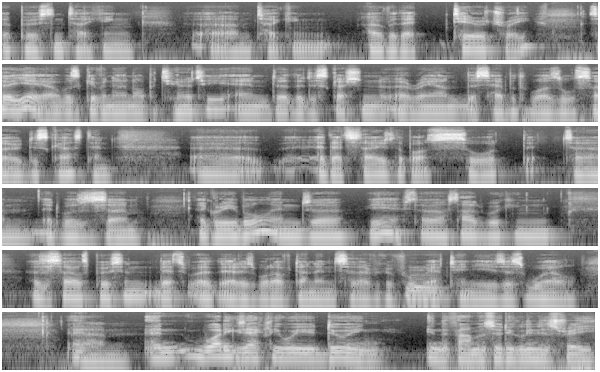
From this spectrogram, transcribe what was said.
uh, person taking um, taking over that territory. So yeah, I was given an opportunity, and uh, the discussion around the Sabbath was also discussed. And uh, at that stage, the boss thought that um, it was um, agreeable, and uh, yeah, so I started working as a salesperson. That's that is what I've done in South Africa for mm. about ten years as well. Um, and what exactly were you doing? In the pharmaceutical industry,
